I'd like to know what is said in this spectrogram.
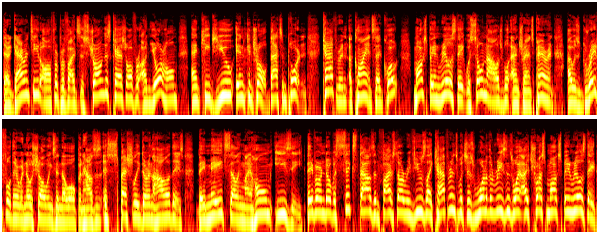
Their guaranteed offer provides the strongest cash offer on your home and keeps you in control. That's important. Catherine, a client, said, quote, Mark Spain Real Estate was so knowledgeable and transparent. Was grateful there were no showings and no open houses, especially during the holidays. They made selling my home easy. They've earned over 6,000 five star reviews like Catherine's, which is one of the reasons why I trust Mark Spain Real Estate.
